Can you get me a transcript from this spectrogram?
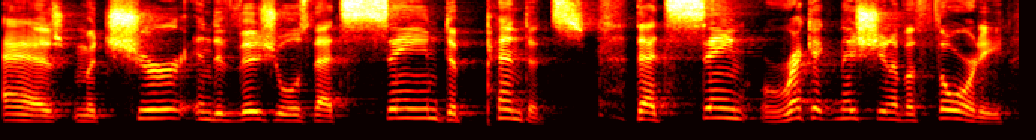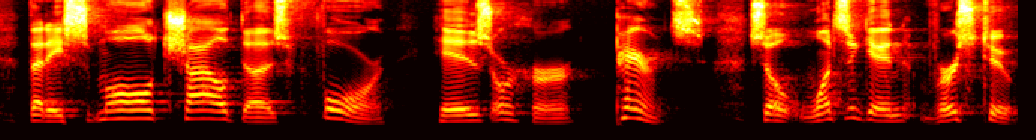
as mature individuals that same dependence, that same recognition of authority that a small child does for his or her parents. So, once again, verse 2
